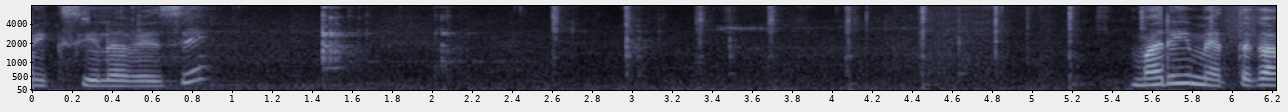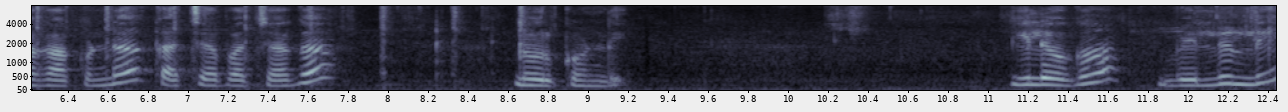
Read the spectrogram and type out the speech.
మిక్సీలో వేసి మరీ మెత్తగా కాకుండా కచ్చాపచ్చాగా నూరుకోండి. ఈలోగా వెల్లుల్లి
